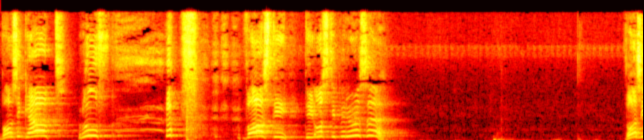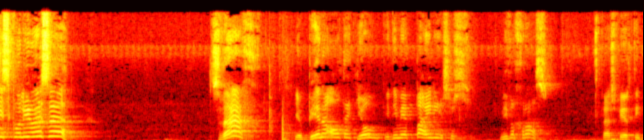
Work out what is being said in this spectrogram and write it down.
Waar is die gout? Rolf. Waar's die die osteoporose? Waar's die skoliose? Sweg. Jou bene altyd jong, jy het nie meer pyn nie soos nuwe gras. Vers 14.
